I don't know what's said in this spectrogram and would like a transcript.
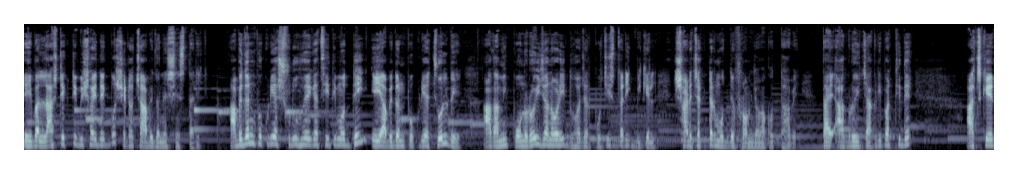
এইবার লাস্ট একটি বিষয় দেখব, সেটা হচ্ছে আবেদনের শেষ তারিখ। আবেদন প্রক্রিয়া শুরু হয়ে গেছে ইতিমধ্যেই। এই আবেদন প্রক্রিয়া চলবে আগামী পনেরোই জানুয়ারি দু হাজার পঁচিশ তারিখ বিকেল সাড়ে চারটার মধ্যে ফর্ম জমা করতে হবে। তাই আগ্রহী চাকরি প্রার্থীদের আজকের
